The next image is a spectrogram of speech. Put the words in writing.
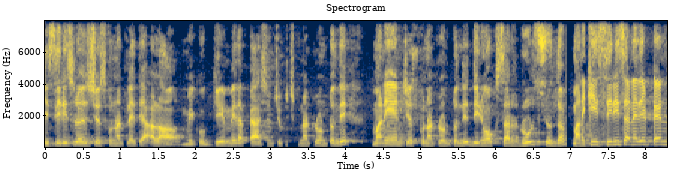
ఈ సిరీస్లో యూజ్ చేసుకున్నట్లయితే అలా మీకు గేమ్ మీద ప్యాషన్ చూపించుకున్నట్లు ఉంటుంది. మనీ ఏం చేసుకున్నట్లు ఉంటుంది. దీని ఒకసారి రూల్స్ చూద్దాం. మనకి ఈ సిరీస్ అనేది టెన్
